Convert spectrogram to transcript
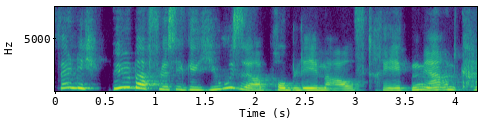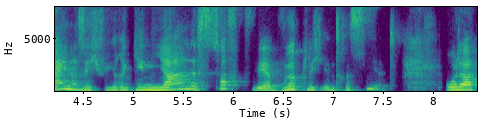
völlig überflüssige User-Probleme auftreten, ja, und keiner sich für ihre geniale Software wirklich interessiert. Oder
